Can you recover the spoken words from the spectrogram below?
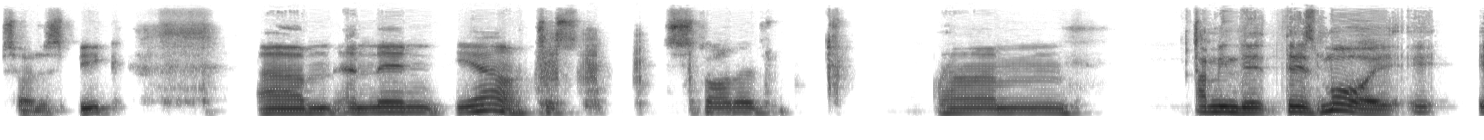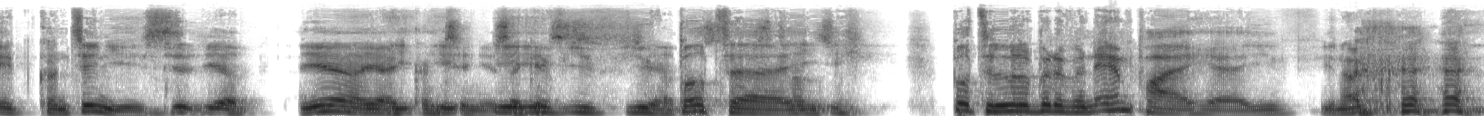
so to speak. Um, and then yeah, just started um, I mean, there's more. It, it continues. Yeah, yeah, yeah. It continues. You, have you've, you've yeah, built a you built a little bit of an empire here. You've you know.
